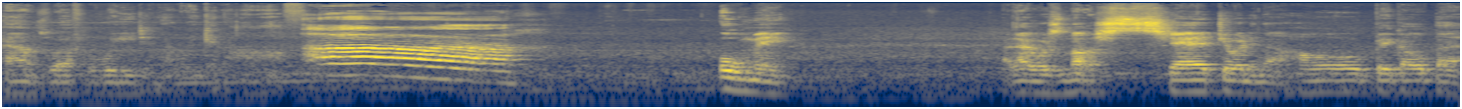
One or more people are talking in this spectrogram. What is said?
pounds worth of weed in a week and a half. Ah. All me. And there was not a shared joint in that whole big old bag.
